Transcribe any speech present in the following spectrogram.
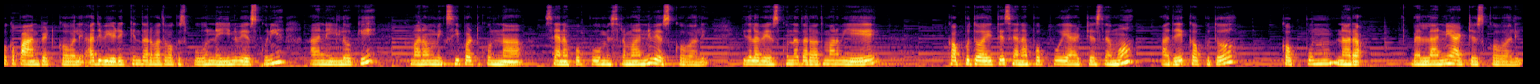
ఒక పాన్ పెట్టుకోవాలి. అది వేడెక్కిన తర్వాత ఒక స్పూన్ నెయ్యిని వేసుకుని ఆ నెయ్యిలోకి మనం మిక్సీ పట్టుకున్న శనగపప్పు మిశ్రమాన్ని వేసుకోవాలి. ఇది ఇలా వేసుకున్న తర్వాత మనం ఏ కప్పుతో అయితే శనగపప్పు యాడ్ చేసామో అదే కప్పుతో కప్పున్నర బెల్లాన్ని యాడ్ చేసుకోవాలి.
